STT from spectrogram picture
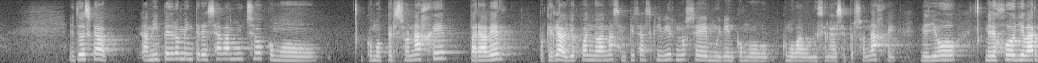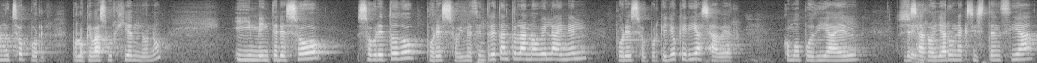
Entonces, claro, a mí Pedro me interesaba mucho como, como personaje para ver, porque claro, yo cuando además empiezo a escribir no sé muy bien cómo, cómo va a evolucionar ese personaje. Me, llevo, me dejo llevar mucho por, por lo que va surgiendo, ¿no? Y me interesó sobre todo por eso, y me centré tanto en la novela en él por eso, porque yo quería saber cómo podía él desarrollar una existencia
